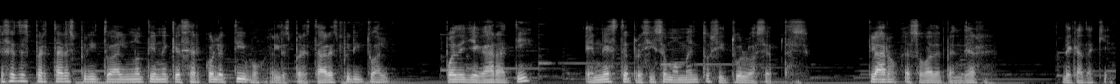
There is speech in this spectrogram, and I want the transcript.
ese despertar espiritual no tiene que ser colectivo. El despertar espiritual puede llegar a ti en este preciso momento si tú lo aceptas. Claro, eso va a depender de cada quien.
